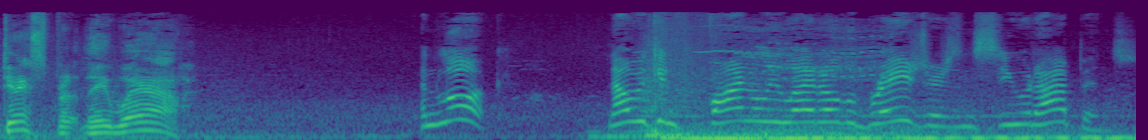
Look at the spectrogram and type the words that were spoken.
desperate they were. And look! Now we can finally light all the braziers and see what happens.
